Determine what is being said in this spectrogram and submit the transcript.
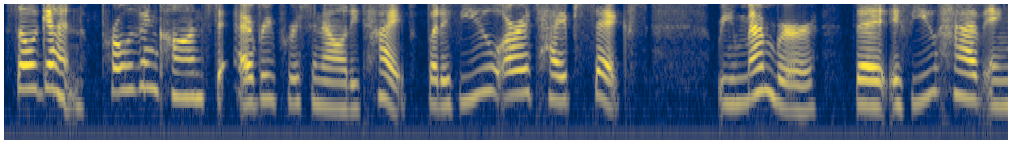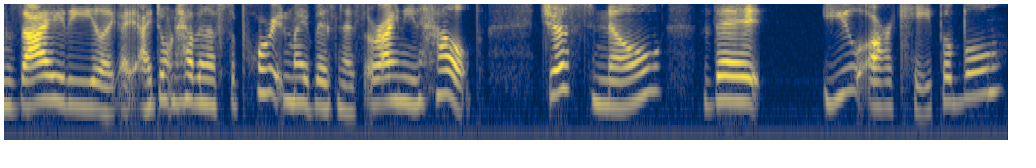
So, again, pros and cons to every personality type. But if you are a type 6, remember that if you have anxiety, like I, I, don't have enough support in my business or I need help, just know that you are capable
